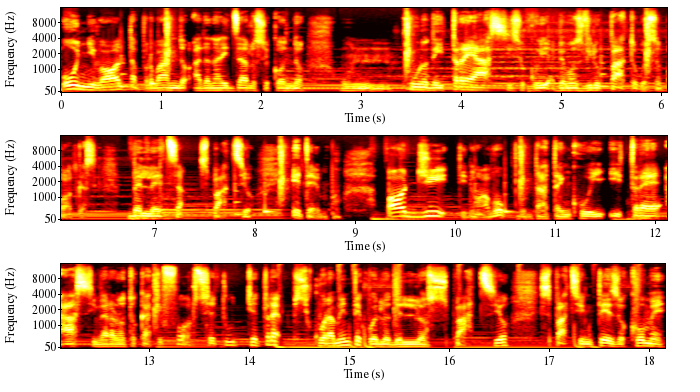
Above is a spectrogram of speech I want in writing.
ogni volta provando ad analizzarlo secondo un, uno dei tre assi su cui abbiamo sviluppato questo podcast, bellezza, spazio e tempo. Oggi di nuovo puntata in cui i tre assi verranno toccati, forse tutti e tre, sicuramente quello dello spazio, spazio inteso come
